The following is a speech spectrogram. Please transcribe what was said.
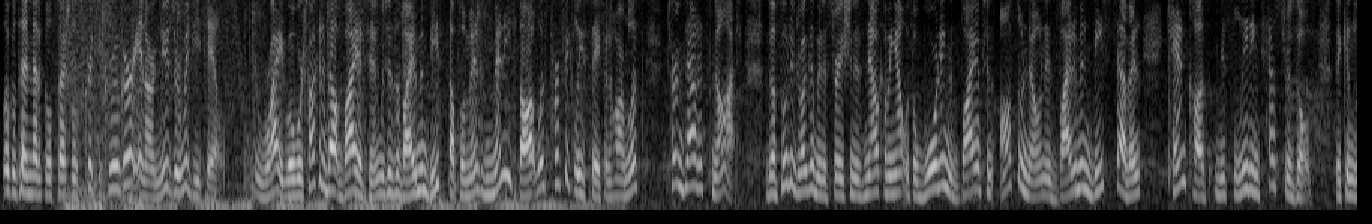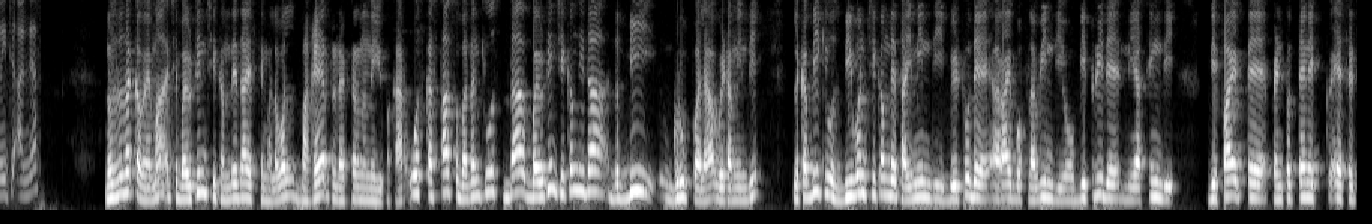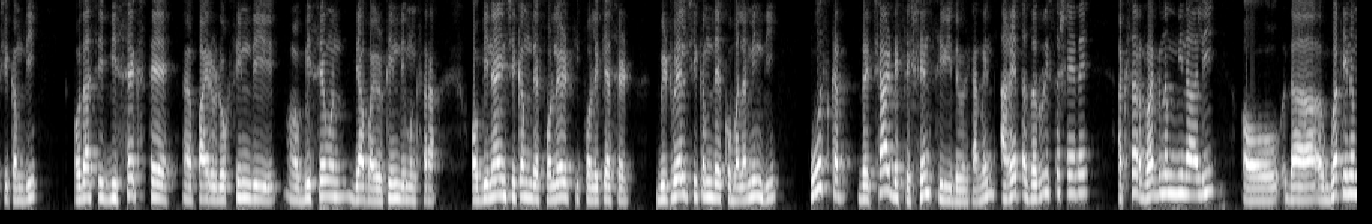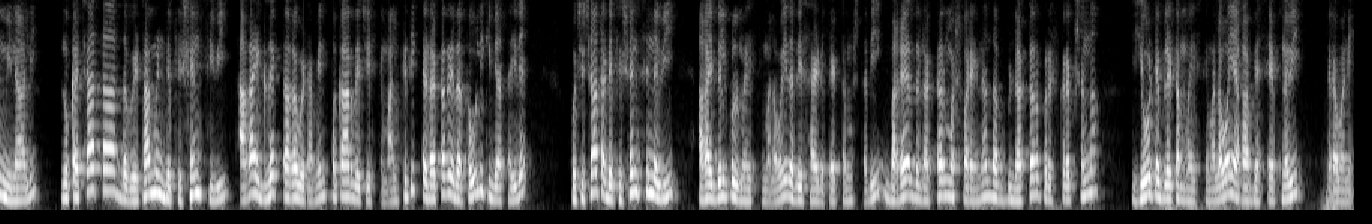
Local 10 medical specialist Christy Krueger in our newsroom with details. Right. Well, we're talking about biotin, which is a vitamin B supplement many thought was perfectly safe and harmless. Turns out it's not. The Food and Drug Administration is now coming out with a warning that biotin, also known as vitamin B7, can cause misleading test results that can lead to unnecessary نو زه ځکه وایم چې بایوټین چې کوم دی دا استعمالول بغیر د ډاکټر نه نه یو پکار اوس که ستاسو بدن کې اوس دا بایوټین چې کوم دی دا د بی ګروپ والا وټامین دی لکه بی کې اوس بی 1 چې کوم دی تایمین دی بی 2 دی رایبوفلاوین دی او بی 3 دی نیاسین دی بی 5 ته پنټوتینیک اسید چې کوم دی او دا سی بی 6 ته پایروډوکسین دی او بی 7 بیا بایوټین دی موږ سره او بی 9 چې کوم دی فولیټ دی فولیک اسید بی 12 چې کوم دی کوبالامین دی اوس که د چا ډیفیشنسي وي د ویټامین هغه ته ضروری څه شی دی اکثر رګ نم وینالي او د ګوتې نم وینالي نو که چاته د ویټامین ډیفیشنسي وي هغه ایگزیکټ هغه ویټامین په کار دی چې استعمال کړي ټیک د ډاکټر یې درته ولیکي بیا صحیح دی خو چې چاته ډیفیشنسي نه وي هغه بالکل مې استعمالوي د دې ساید افیکټ هم شته دي بغیر د ډاکټر مشورې نه د ډاکټر پرسکرپشن نه یو ټابلیټ هم مې استعمالوي هغه بیا سیف نه وي رواني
